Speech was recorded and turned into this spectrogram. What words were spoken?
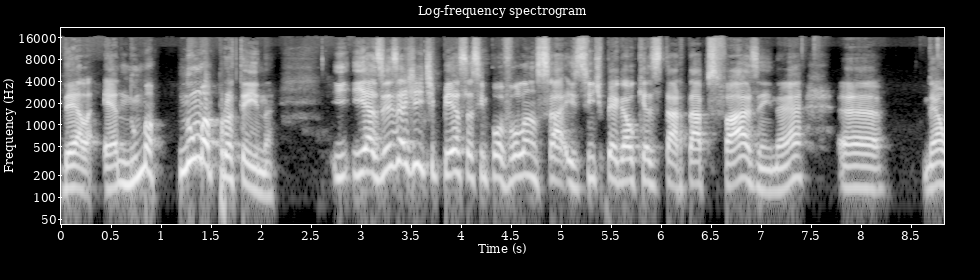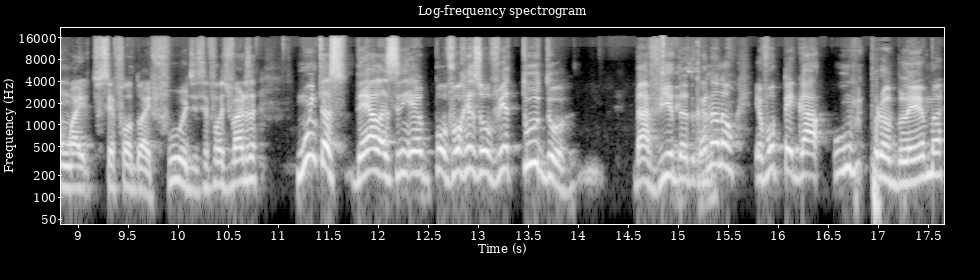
dela? É numa, numa proteína. E, e, às vezes a gente pensa assim, pô, vou lançar, e se a gente pegar o que as startups fazem, né? Uh, né um, você falou do iFood, você falou de várias. Muitas delas, assim, eu pô, vou resolver tudo da vida é do cara. Não, não, eu vou pegar um problema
